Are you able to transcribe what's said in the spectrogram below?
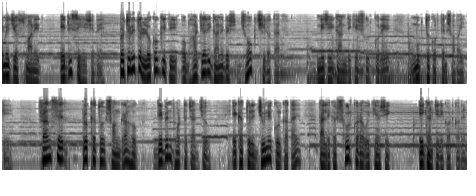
এম এ জি ওসমানের এডিসি হিসেবে। প্রচলিত লোকগীতি ও ভাটিয়ালি গানে বেশ ঝোঁক ছিল তার। নিজেই গান লিখে সুর করে মুগ্ধ করতেন সবাইকে। ফ্রান্সের প্রখ্যাত সংগ্রাহক দেবেন ভট্টাচার্য একাত্তরের জুনে কলকাতায় তার লেখা সুর করা ঐতিহাসিক এই গানটি রেকর্ড করেন।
